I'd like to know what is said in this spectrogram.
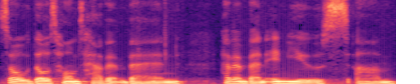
So those homes haven't been, haven't been in use, um,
